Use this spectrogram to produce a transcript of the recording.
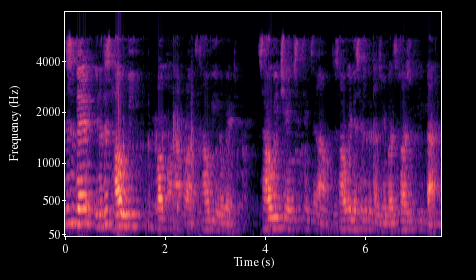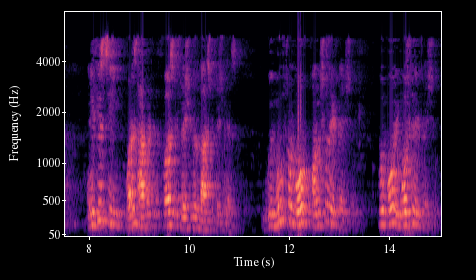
this is where, you know, this is how we work on our products, this is how we innovate, this is how we change things around, this is how we listen to the consumers, this is how we feedback. And if you see what has happened in the first iteration to the last iteration is, we move from more functional iteration to more emotional iteration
